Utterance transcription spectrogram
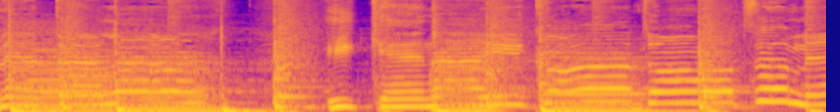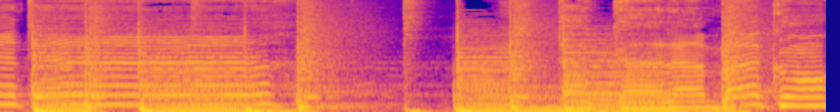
れたらいけないことを詰めて。宝箱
